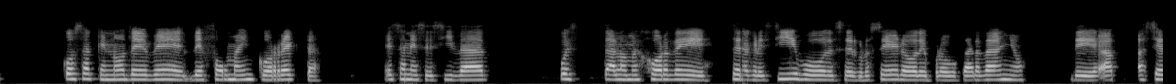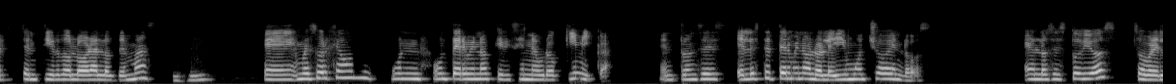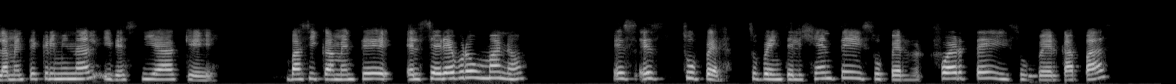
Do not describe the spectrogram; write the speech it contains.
cosa que no debe de forma incorrecta. Esa necesidad, pues a lo mejor de ser agresivo, de ser grosero, de provocar daño, de hacer sentir dolor a los demás. Eh, me surge un, un, un, término que dice neuroquímica. Entonces, él, este término lo leí mucho en los, en los estudios sobre la mente criminal y decía que básicamente el cerebro humano es súper, súper inteligente y súper fuerte y súper capaz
